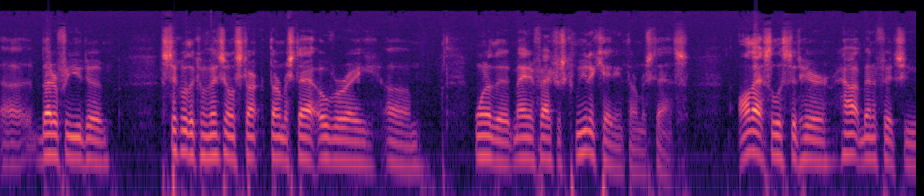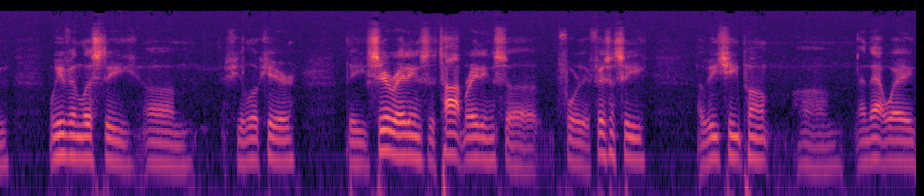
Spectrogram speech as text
uh, better for you to stick with a conventional thermostat over a um, one of the manufacturer's communicating thermostats all that's listed here, how it benefits you. We even list the, um, if you look here, the SEER ratings, the top ratings uh, for the efficiency of each heat pump, um, and that way,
